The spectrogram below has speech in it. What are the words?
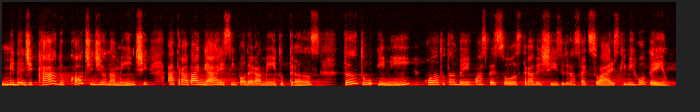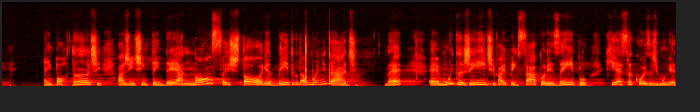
me dedicado cotidianamente a trabalhar esse empoderamento trans, tanto em mim quanto também com as pessoas travestis e transexuais que me rodeiam. É importante a gente entender a nossa história dentro da humanidade, né? É, muita gente vai pensar, por exemplo, que essa coisa de mulher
